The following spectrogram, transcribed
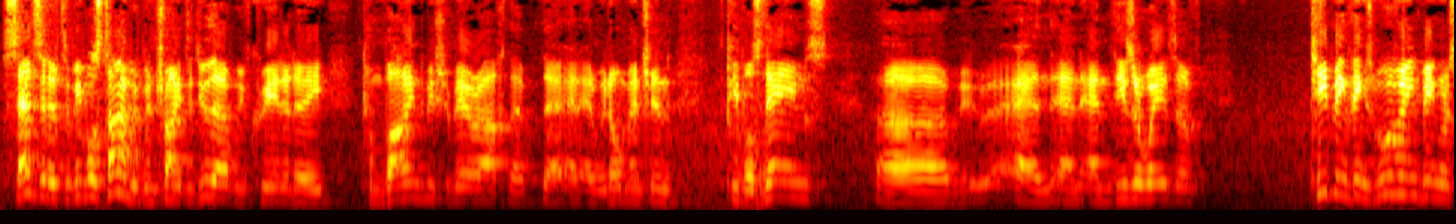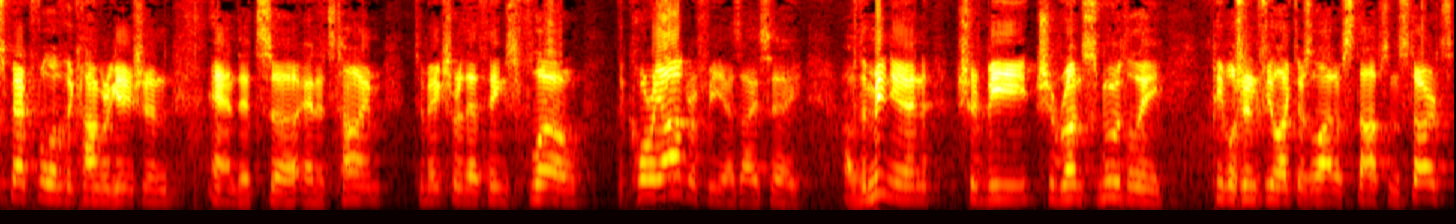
sensitive to people's time. We've been trying to do that. We've created a combined mishaberach that, that and, and we don't mention people's names. Uh, and, and, and these are ways of keeping things moving, being respectful of the congregation and its, uh, and its time to make sure that things flow. The choreography, as I say, of the minyan should, be, should run smoothly. People shouldn't feel like there's a lot of stops and starts,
